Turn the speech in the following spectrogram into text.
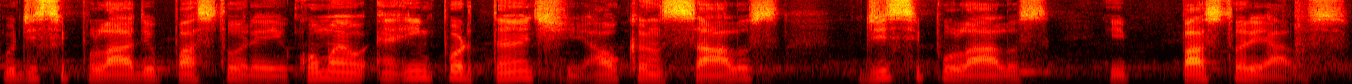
o discipulado e o pastoreio, como é, é importante alcançá-los discipulá-los e pastoreá-los.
